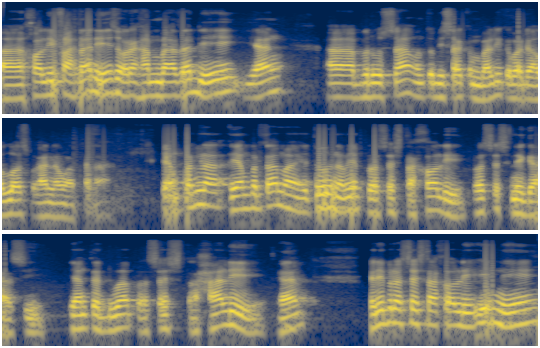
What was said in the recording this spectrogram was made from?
uh, khalifah tadi, seorang hamba tadi yang uh, berusaha untuk bisa kembali kepada Allah Subhanahu Wa Taala. Yang pernah, yang pertama itu namanya proses takholi, proses negasi. Yang kedua proses tahali, ya. Jadi proses takholi ini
